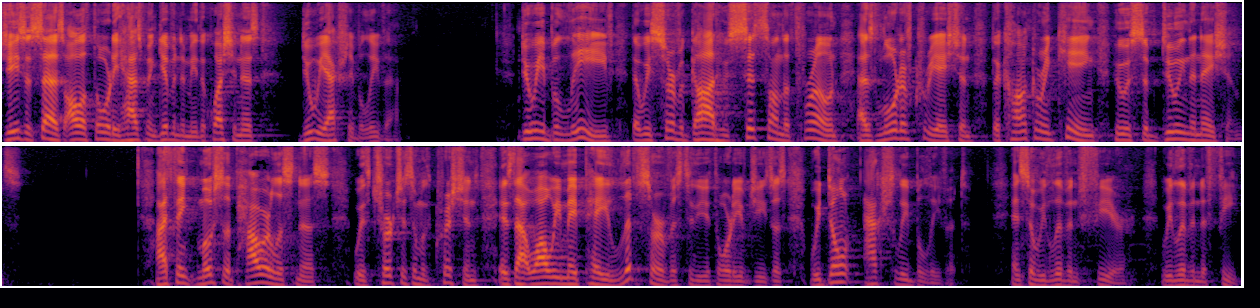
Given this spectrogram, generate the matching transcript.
Jesus says, All authority has been given to me. The question is, do we actually believe that? Do we believe that we serve a God who sits on the throne as Lord of creation, the conquering king who is subduing the nations? I think most of the powerlessness with churches and with Christians is that while we may pay lip service to the authority of Jesus, we don't actually believe it. And so we live in fear, we live in defeat.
